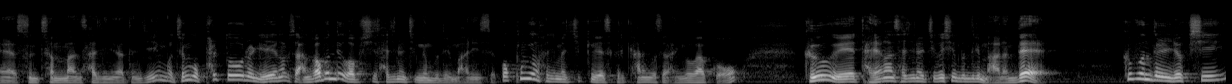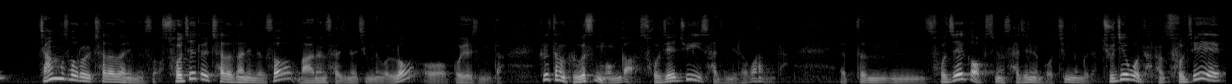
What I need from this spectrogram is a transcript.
예, 순천만 사진이라든지 뭐 전국 팔도를 여행하면서 안 가본 데가 없이 사진을 찍는 분들이 많이 있어요. 꼭 풍경 사진만 찍기 위해서 그렇게 하는 것은 아닌 것 같고 그 외에 다양한 사진을 찍으시는 분들이 많은데 그분들 역시 장소를 찾아다니면서 소재를 찾아다니면서 많은 사진을 찍는 걸로 어, 보여집니다. 그렇다면 그것은 뭔가 소재주의 사진이라고 합니다. 어떤 소재가 없으면 사진을 못 찍는 거죠. 주제보다는 소재에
